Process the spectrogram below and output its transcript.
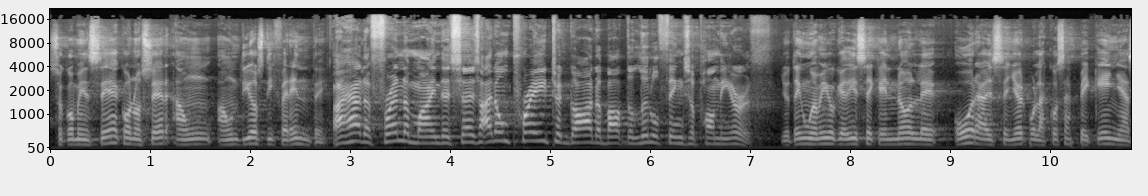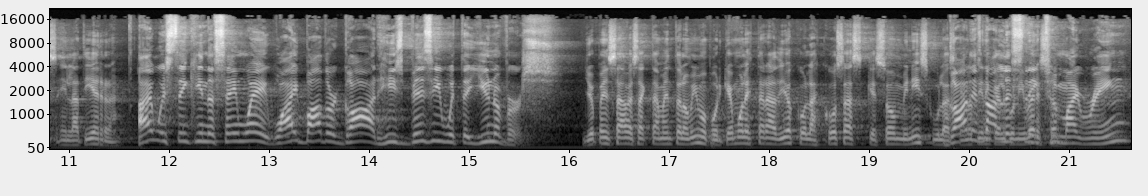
So comencé a conocer a un, a un Dios diferente. I had a friend of mine that says, I don't pray to God about the little things upon the earth. Yo tengo un amigo que dice que él no le ora al Señor por las cosas pequeñas en la tierra. I was thinking the same way. Why bother God? He's busy with the universe. Yo pensaba exactamente lo mismo. ¿Por qué molestar a Dios con las cosas que son minúsculas, que God no is tienen que ver con el universo? my ring.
